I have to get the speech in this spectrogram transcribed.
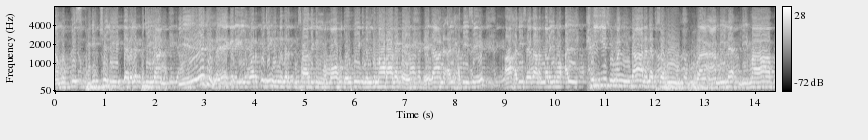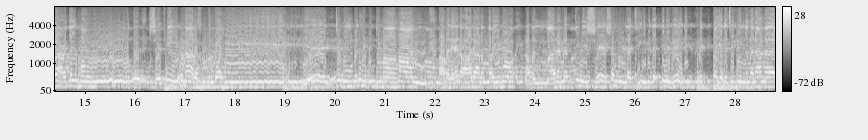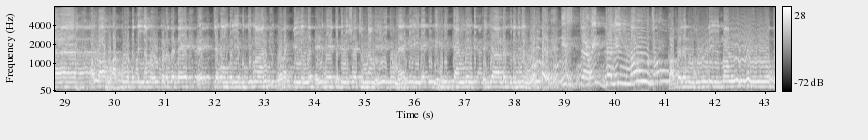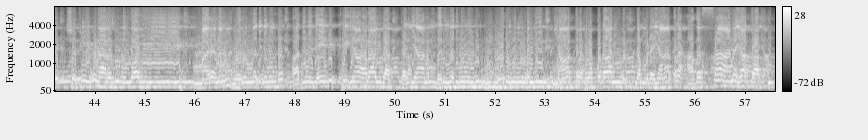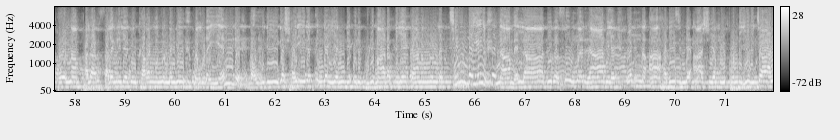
നമുക്ക് സ്പിരിച്വലി ഡെവലപ്പ് ചെയ്യാൻ ഏത് മേഖലയിൽ വർക്ക് ചെയ്യുന്നവർക്കും സാധിക്കും. അള്ളാഹു തൗഫീഖ് നൽകുമാറാകട്ടെ. ഏതാണ് അൽ ഹദീസ്? ആ ഹദീസ് ഏതാണെന്നറിയുമോ അൽ ഖയ്യിസു മൻ ദാന നഫ്സഹു വഅമില ലിമാ ബഅദൽ മൗത്ത്. ഷഫീഉനാ റസൂലുള്ളാഹി. ഏറ്റവും വലിയ ബുദ്ധിമാൻ അവൻ ഏത് ആരാണെന്നറിയുമോ അവൻ മരണത്തിന് ശേഷമുള്ള ജീവിതത്തിന് വേണ്ടി പ്രിപ്പയർ ചെയ്യുന്നവനാണ് അള്ളാഹു അക്കൂട്ടത്തിൽ നമ്മൾ ഉൾപ്പെടുത്തട്ടെ ഏറ്റവും വലിയ ബുദ്ധിമാൻ ഉറക്കിൽ നിന്ന് എഴുന്നേറ്റത്തിന് ശേഷം നാം ഏത് മേഖലയിലേക്ക് വിഹരിക്കാൻ വേണ്ടി തയ്യാറെടുക്കുന്നതിന് മുമ്പ് ഇസ്തഇദ്ദ ലിൽ മൗത്ത് قبل نزول الموت شفيعنا رسول الله മരണം വരുന്നതിന് മുമ്പ് അതിനു വേണ്ടി തയ്യാറാവുക. കല്യാണം വരുന്നതിന് മുമ്പ് ഒരുങ്ങുന്നുണ്ടെങ്കിൽ യാത്ര പുറപ്പെടാനുണ്ട്. നമ്മുടെ യാത്ര അവസാന യാത്ര. ഇപ്പോൾ നാം പല സ്ഥലങ്ങളിലേക്കും കറങ്ങുന്നുണ്ടെങ്കിൽ നമ്മുടെ എന്റെ ഭൗതിക ശരീരത്തിന്റെ എന്റെ ഒരു കുഴിമാടത്തിലേക്കാണെന്നുള്ള ചിന്തയിൽ നാം എല്ലാ ദിവസവും രാവിലെ ഒന്ന് ആ ഹദീസിന്റെ ആശയം ഉൾക്കൊണ്ട് ജീവിച്ചാൽ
